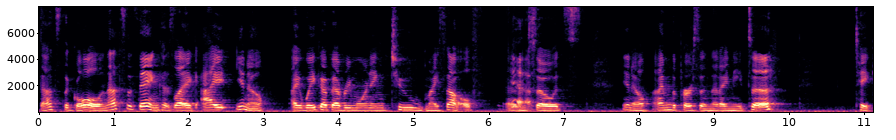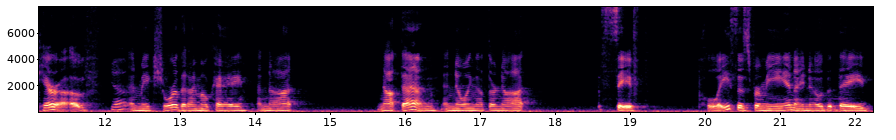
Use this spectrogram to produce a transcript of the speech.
that's the goal and that's the thing because like i you know i wake up every morning to myself and Yeah. so it's you know i'm the person that i need to take care of Yep. and make sure that i'm okay and not not them and knowing that they're not safe places for me and i know that mm-hmm. they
